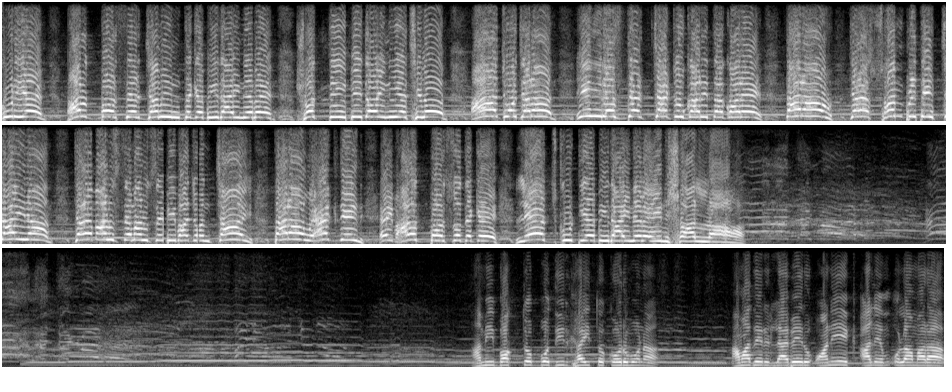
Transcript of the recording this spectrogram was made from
কুড়িয়ে ভারতবর্ষের জমিন থেকে বিদায় নেবে। সত্যি বিদায় নিয়েছিল। আজও যারা ইংরেজদের চাটুকারিতা করে, তারাও যারা সম্প্রীতি চায় না, যারা মানুষে মানুষে বিভাজন চায়, তারাও একদিন এই ভারতবর্ষ থেকে লেজ কুটিয়ে বিদায় নেবে ইনশাআল্লাহ। আমি বক্তব্য দীর্ঘায়িত করব না। আমাদের ল্যাবের অনেক আলেম ওলামারা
